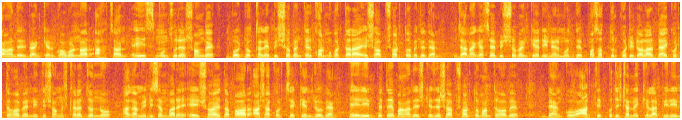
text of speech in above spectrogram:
বাংলাদেশ ব্যাংকের গভর্নর আহসান এইস মনসুরের সঙ্গে বৈঠককালে বিশ্বব্যাংকের কর্মকর্তারা এসব শর্ত বেঁধে দেন। জানা গেছে বিশ্বব্যাংকের ঋণের মধ্যে পঁচাত্তর কোটি ডলার ব্যয় করতে হবে নীতি সংস্কারের জন্য আগামী ডিসেম্বরে এই সহায়তা পাওয়ার আশা করছে কেন্দ্রীয় ব্যাংক। এই ঋণ পেতে বাংলাদেশকে যেসব শর্ত মানতে হবে, ব্যাংক ও আর্থিক প্রতিষ্ঠানে খেলাপি ঋণ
